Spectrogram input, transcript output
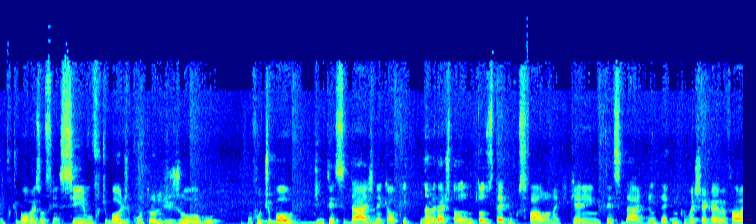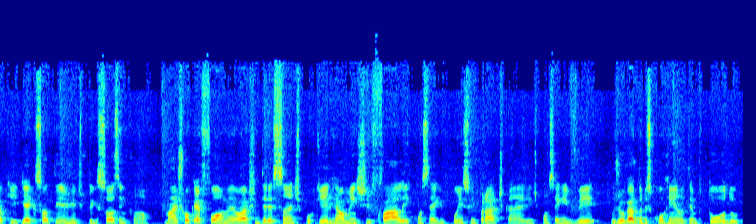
um futebol mais ofensivo, um futebol de controle de jogo, um futebol de intensidade, né? Que é o que, na verdade, todos, todos os técnicos falam, né? Que querem intensidade. Um técnico vai chegar e vai falar que quer que só tenha gente preguiçosa em campo. Mas, de qualquer forma, eu acho interessante, porque ele realmente fala e consegue pôr isso em prática, né? A gente consegue ver os jogadores correndo o tempo todo,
